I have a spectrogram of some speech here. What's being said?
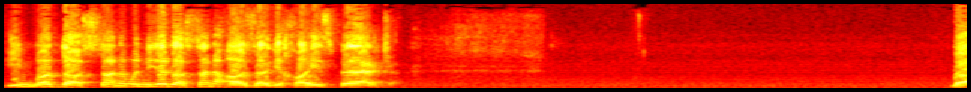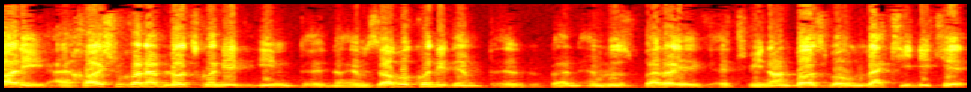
این ما داستانمون اینجا داستان آزادی خواهی است پدر جان. باری خواهش می‌کنم لطف کنید این امضا بکنید. من امروز برای اطمینان باز با اون وکیلی که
